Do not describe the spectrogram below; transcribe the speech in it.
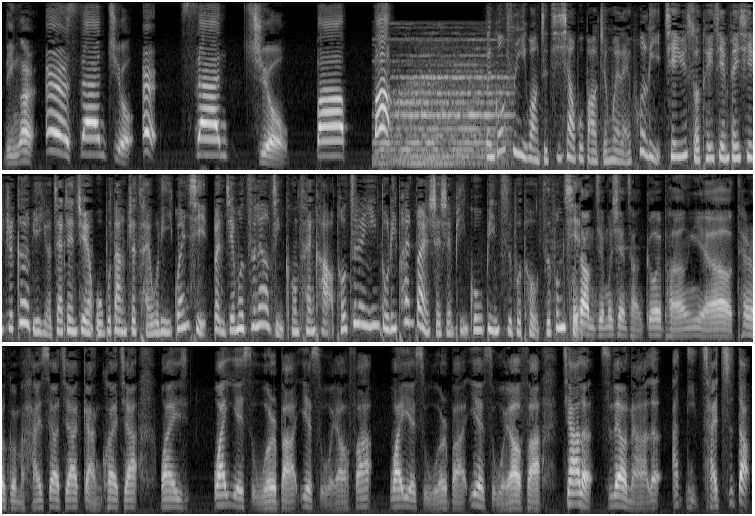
零二二三九二三九八八。本公司以往之绩效不保证未来获利，且与所推荐分析之个别有价证券无不当之财务利益关系。本节目资料仅供参考，投资人应独立判断、审慎评估并自负投资风险。到我们节目现场，各位朋友，Telegram 还是要加，赶快加 Y YES 五二八，Yes 我要发 YES 五二八，Yes 我要发，加了资料拿了啊，你才知道，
